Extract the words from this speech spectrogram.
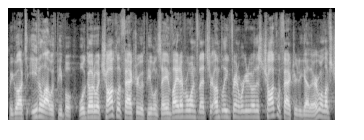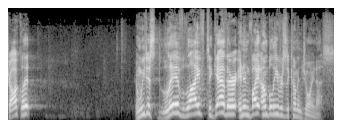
We go out to eat a lot with people. We'll go to a chocolate factory with people and say, invite everyone for that unbelieving friend. We're going to go to this chocolate factory together. Everyone loves chocolate. And we just live life together and invite unbelievers to come and join us.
